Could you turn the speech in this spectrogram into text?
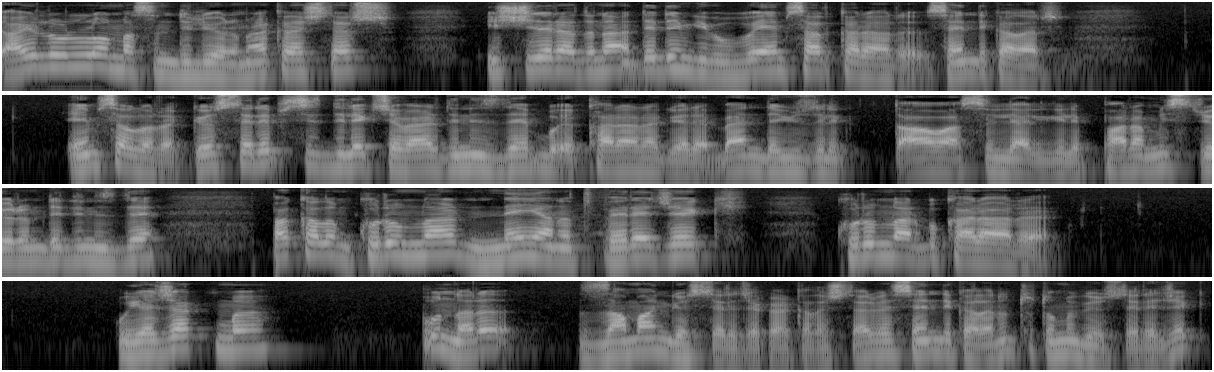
hayırlı uğurlu olmasını diliyorum arkadaşlar. İşçiler adına dediğim gibi bu emsal kararı sendikalar emsal olarak gösterip siz dilekçe verdiğinizde bu karara göre ben de yüzdelik davasıyla ilgili paramı istiyorum dediğinizde bakalım kurumlar ne yanıt verecek? Kurumlar bu kararı uyacak mı? Bunları zaman gösterecek arkadaşlar ve sendikaların tutumu gösterecek.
